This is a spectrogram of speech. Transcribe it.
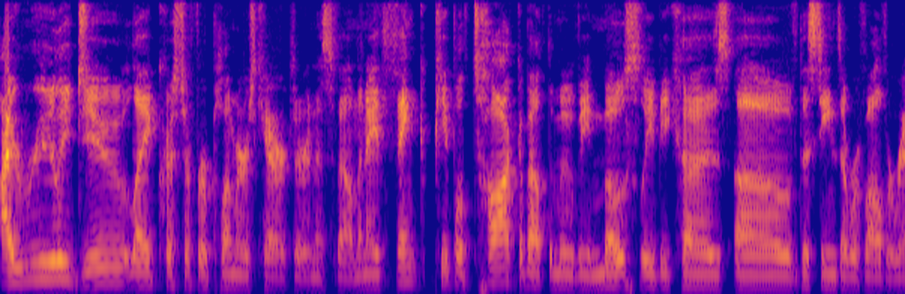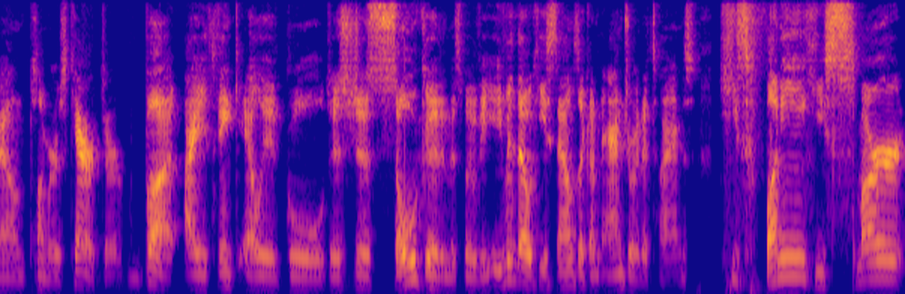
i really do like christopher plummer's character in this film and i think people talk about the movie mostly because of the scenes that revolve around plummer's character but i think elliott gould is just so good in this movie even though he sounds like an android at times. He's funny he's smart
